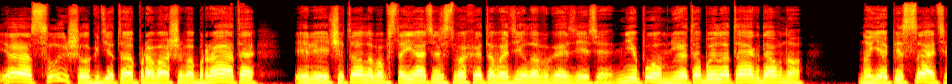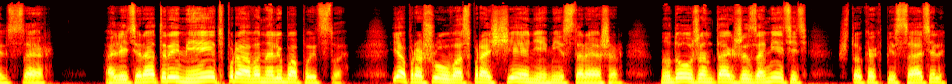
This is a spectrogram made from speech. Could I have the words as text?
я слышал где-то про вашего брата или читал об обстоятельствах этого дела в газете. Не помню, это было так давно. Но я писатель, сэр. А литератор имеет право на любопытство. Я прошу у вас прощения, мистер Эшер, но должен также заметить, что как писатель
